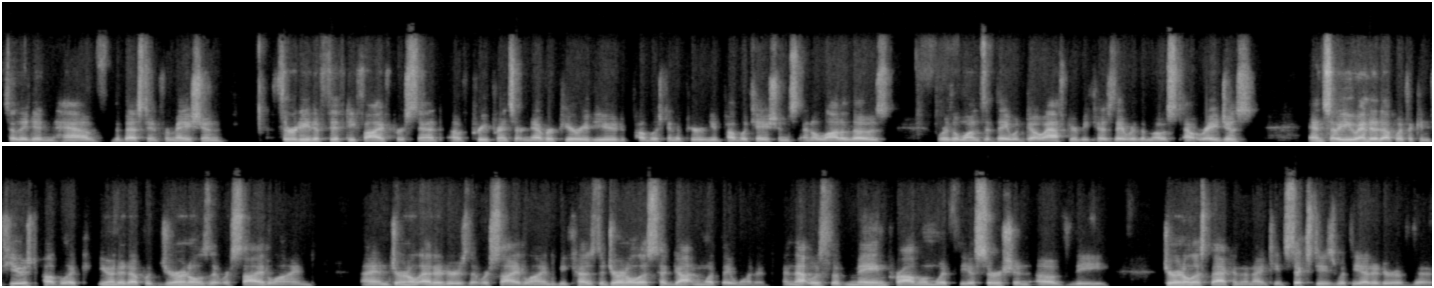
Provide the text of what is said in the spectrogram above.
So they didn't have the best information. 30 to 55% of preprints are never peer reviewed, published into peer reviewed publications. And a lot of those were the ones that they would go after because they were the most outrageous. And so you ended up with a confused public. You ended up with journals that were sidelined and journal editors that were sidelined because the journalists had gotten what they wanted. And that was the main problem with the assertion of the journalist back in the 1960s with the editor of the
